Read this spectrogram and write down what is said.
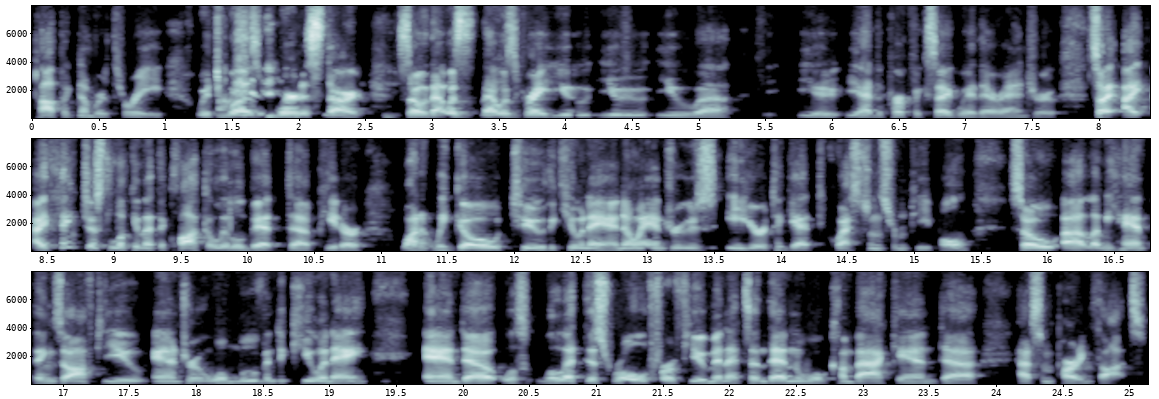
topic number three, which was where to start. So that was that was great. You you you uh, you you had the perfect segue there, Andrew. So I I think just looking at the clock a little bit, uh, Peter, why don't we go to the Q and A? I know Andrew's eager to get questions from people, so uh, let me hand things off to you, Andrew. We'll move into Q and A, and uh, we'll we'll let this roll for a few minutes, and then we'll come back and uh, have some parting thoughts.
